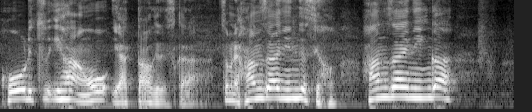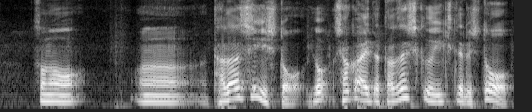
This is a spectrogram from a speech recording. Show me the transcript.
法律違反をやったわけですから。つまり犯罪人ですよ。犯罪人がその、うん、正しい人よ社会で正しく生きてる人を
